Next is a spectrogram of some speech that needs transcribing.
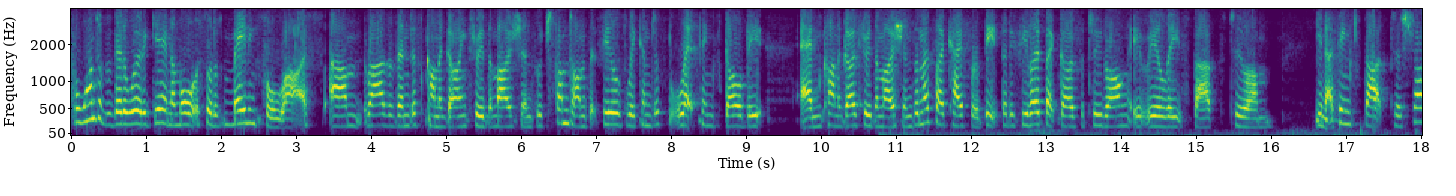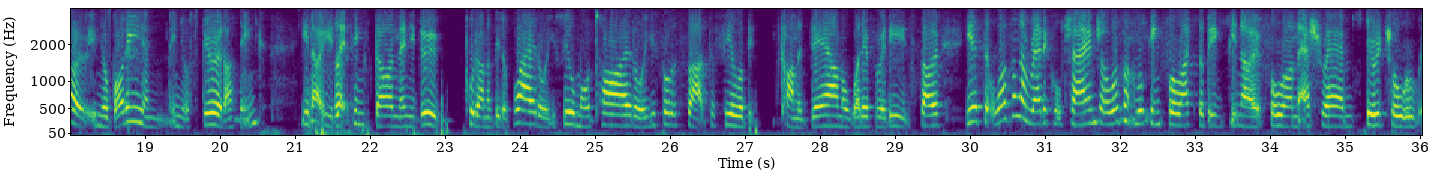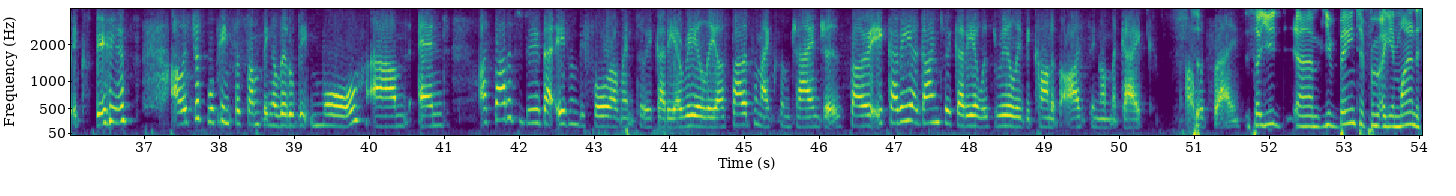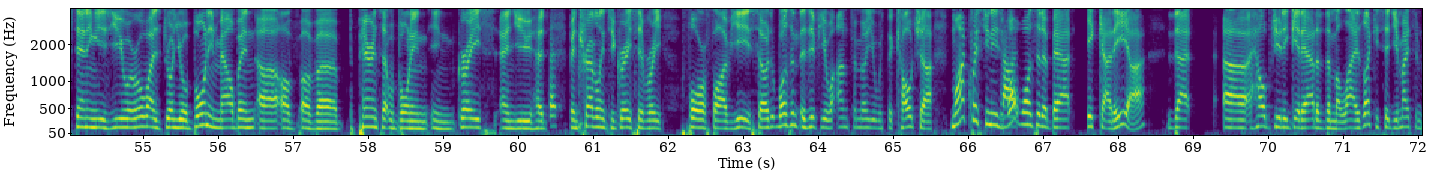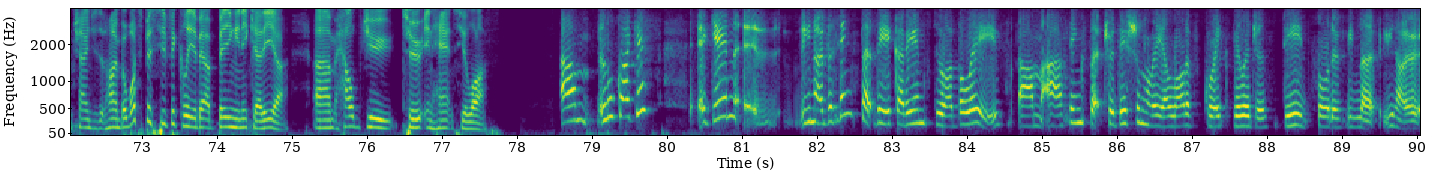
for want of a better word again, a more sort of meaningful life um, rather than just kind of going through the motions, which sometimes it feels we can just let things go a bit and kind of go through the motions, and that's okay for a bit. But if you let that go for too long, it really starts to, um, you know, things start to show in your body and in your spirit. I think, you know, you let things go, and then you do put on a bit of weight, or you feel more tired, or you sort of start to feel a bit kind of down, or whatever it is. So. Yes, it wasn't a radical change. I wasn't looking for like the big, you know, full on ashram spiritual experience. I was just looking for something a little bit more. Um, and I started to do that even before I went to Ikaria, really. I started to make some changes. So Ikaria, going to Ikaria was really the kind of icing on the cake, I So- would say. So you um, you've been to from again. My understanding is you were always drawn. You were born in Melbourne uh, of of uh, parents that were born in, in Greece, and you had That's- been travelling to Greece every four or five years. So it wasn't as if you were unfamiliar with the culture. My question is, No. what was it about Ikaria that uh, helped you to get out of the malaise? Like you said, you made some changes at home, but what specifically about being in Ikaria um, helped you to enhance your life? Um, look, I guess again, uh, you know, the things that the Icarians do, I believe, um, are things that traditionally a lot of Greek villages did, sort of in the, you know,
